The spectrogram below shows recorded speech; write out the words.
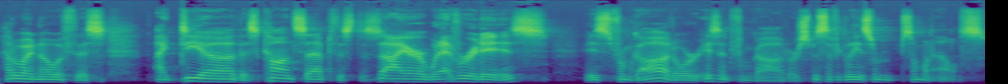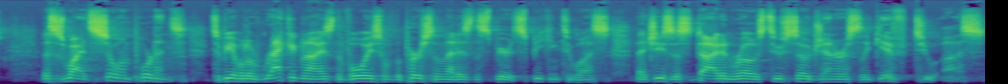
How do I know if this idea, this concept, this desire, whatever it is, is from God or isn't from God, or specifically is from someone else? This is why it's so important to be able to recognize the voice of the person that is the Spirit speaking to us, that Jesus died and rose to so generously give to us.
